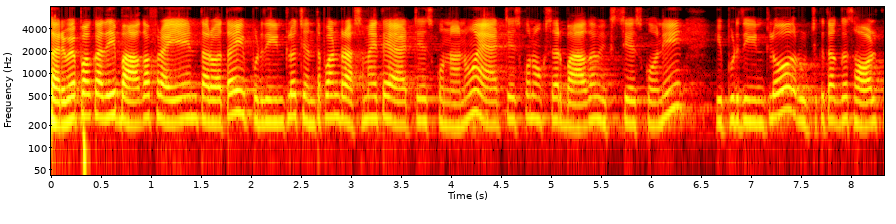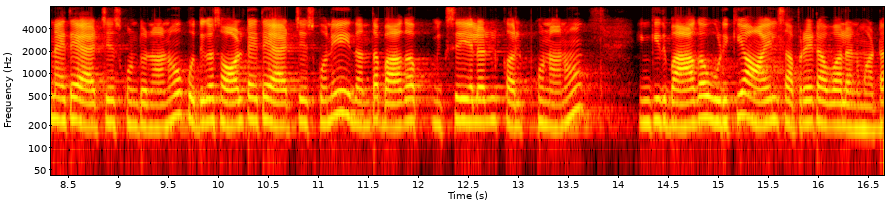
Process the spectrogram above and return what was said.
కరివేపాకు అది బాగా ఫ్రై అయిన తర్వాత ఇప్పుడు దీంట్లో చింతపండు రసం అయితే యాడ్ చేసుకున్నాను. యాడ్ చేసుకొని ఒకసారి బాగా మిక్స్ చేసుకొని ఇప్పుడు దీంట్లో రుచికి తగ్గ సాల్ట్ని అయితే యాడ్ చేసుకుంటున్నాను. కొద్దిగా సాల్ట్ అయితే యాడ్ చేసుకొని ఇదంతా బాగా మిక్స్ అయ్యేలా కలుపుకున్నాను. ఇంక ఇది బాగా ఉడికి ఆయిల్ సపరేట్ అవ్వాలన్నమాట.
